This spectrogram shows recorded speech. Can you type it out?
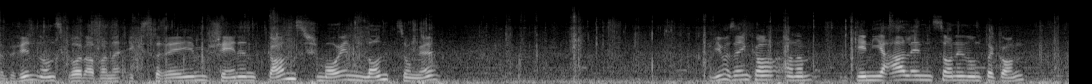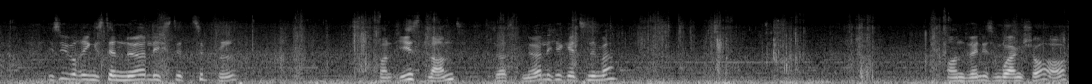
Wir befinden uns gerade auf einer extrem schönen, ganz schmalen Landzunge. Wie man sehen kann, an einem genialen Sonnenuntergang. Ist übrigens der nördlichste Zipfel von Estland. Das heißt, nördlicher geht es nicht mehr. Und wenn ich es morgen schon auf,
